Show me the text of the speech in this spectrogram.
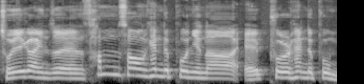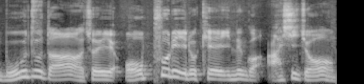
저희가 이제 삼성 핸드폰이나 애플 핸드폰 모두 다 저희 어플이 이렇게 있는 거 아시죠?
